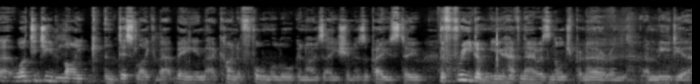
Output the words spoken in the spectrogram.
uh, what did you like and dislike about being in that kind of formal organisation as opposed to the freedom you have now as an entrepreneur and a media?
